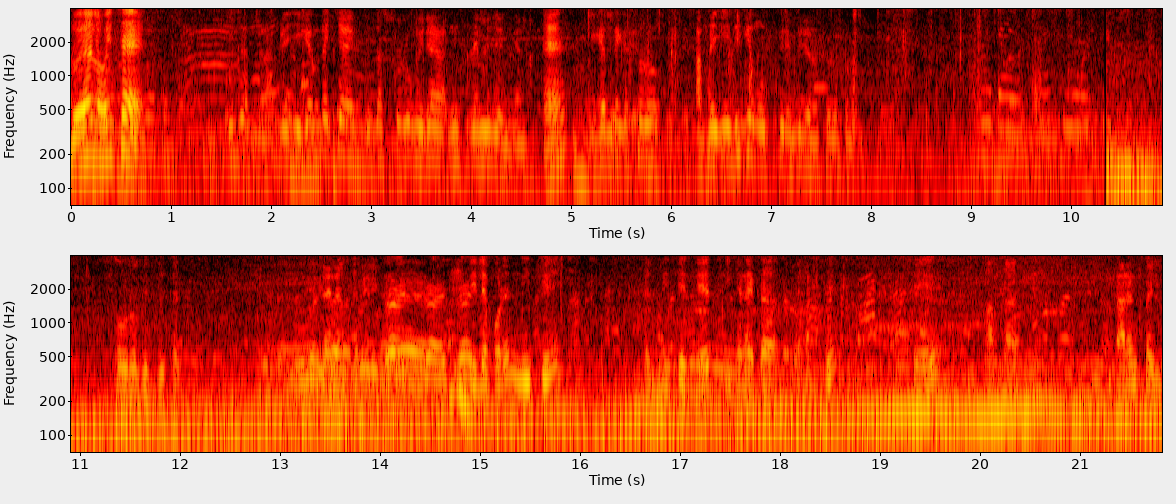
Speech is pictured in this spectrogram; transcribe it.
রুয়েল হয়েছে। আপনি এখান থেকে একটা শুরু করে নিচে নেমে যাবেন হ্যাঁ? এখান থেকে শুরু আপনি এদিকে করে শুরু করুন। বিদ্যুতের দিলে পরে নিচে নিচে যে এখানে একটা থাকবে সে আপনার কারেন্ট পাইল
